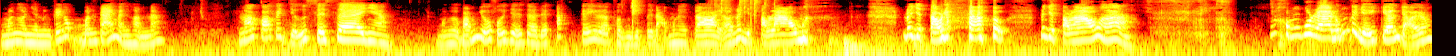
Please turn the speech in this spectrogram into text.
mọi người nhìn cái góc bên trái màn hình á nó có cái chữ cc nha. Mọi người bấm vô phử cc để tắt cái ờ, phần dịch tự động này. Trời ơi, nó dịch tàu lao nó dịch tàu lao. Nó dịch tàu lao hả? Nó không có ra đúng cái gì trơn, trời không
